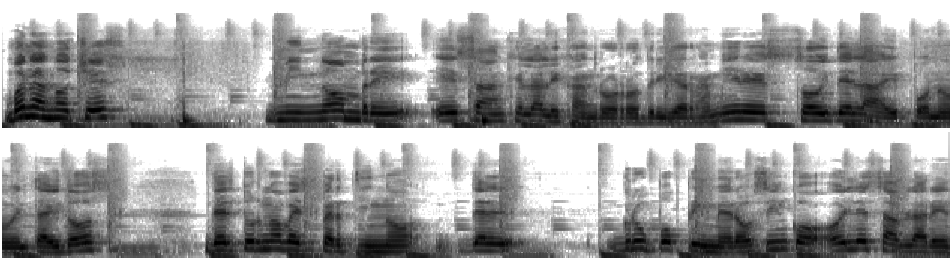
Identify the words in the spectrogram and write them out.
Buenas noches, mi nombre es Ángel Alejandro Rodríguez Ramírez, soy de la EPO 92 del turno vespertino del grupo primero 5. Hoy les hablaré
